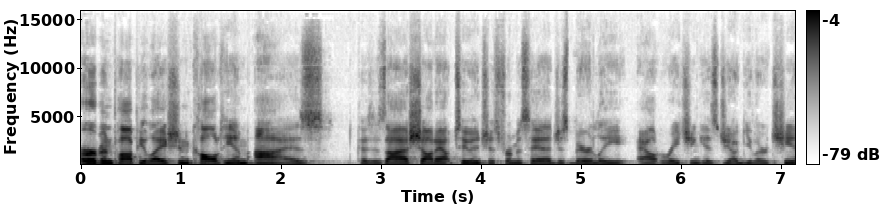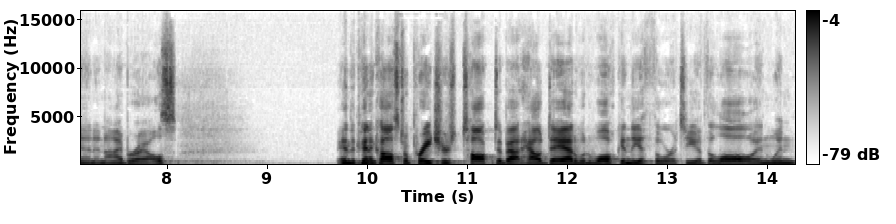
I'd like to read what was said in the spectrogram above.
urban population called him Eyes because his eyes shot out two inches from his head, just barely outreaching his jugular chin and eyebrows. And the Pentecostal preachers talked about how dad would walk in the authority of the law. And when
